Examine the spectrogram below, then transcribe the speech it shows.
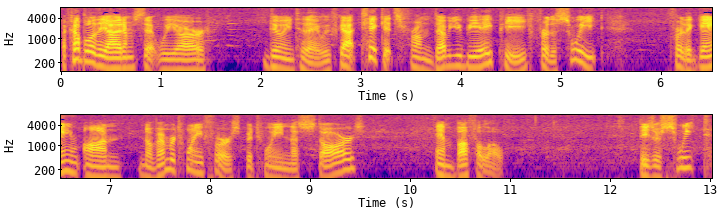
a couple of the items that we are doing today. We've got tickets from WBAP for the suite for the game on November 21st between the Stars and Buffalo. These are suite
